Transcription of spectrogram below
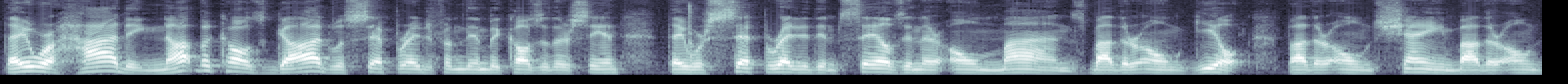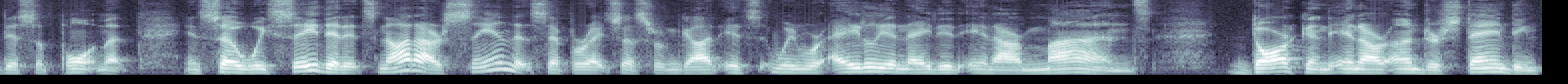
They were hiding, not because God was separated from them because of their sin. They were separated themselves in their own minds by their own guilt, by their own shame, by their own disappointment. And so we see that it's not our sin that separates us from God, it's when we're alienated in our minds darkened in our understanding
